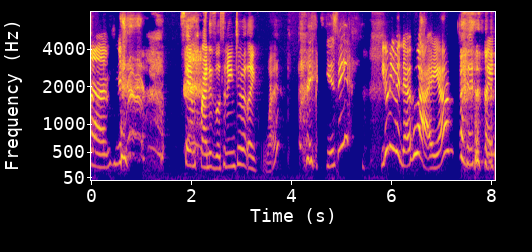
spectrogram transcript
Um, Sam's friend is listening to it like, what? Excuse me? you don't even know who I am. Like,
